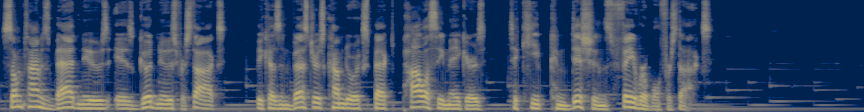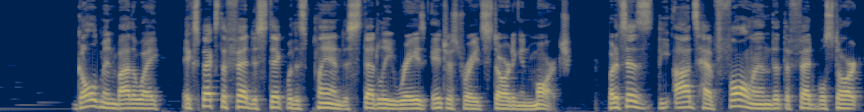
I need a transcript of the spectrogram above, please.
sometimes bad news is good news for stocks because investors come to expect policymakers to keep conditions favorable for stocks. Goldman, by the way, expects the Fed to stick with its plan to steadily raise interest rates starting in March. But it says the odds have fallen that the Fed will start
